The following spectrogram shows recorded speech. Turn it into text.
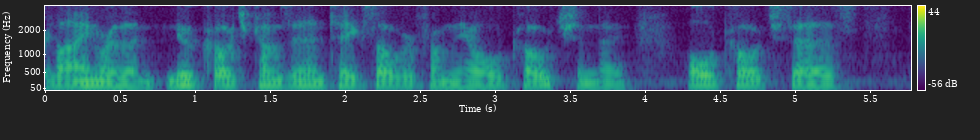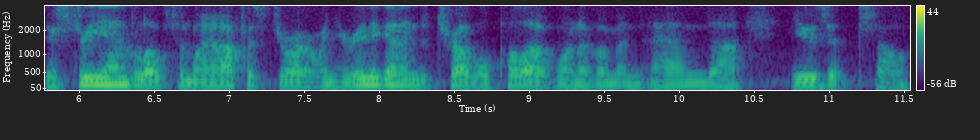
line where the new coach comes in and takes over from the old coach, and the old coach says, there's three envelopes in my office drawer. When you really get into trouble, pull out one of them and, and uh, use it. So,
